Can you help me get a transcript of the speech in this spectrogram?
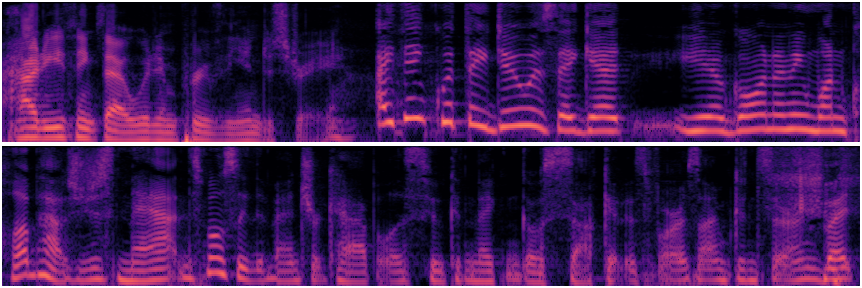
how do you think that would improve the industry? I think what they do is they get, you know, go on any one clubhouse. You're just mad. It's mostly the venture capitalists who can, they can go suck it as far as I'm concerned. But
